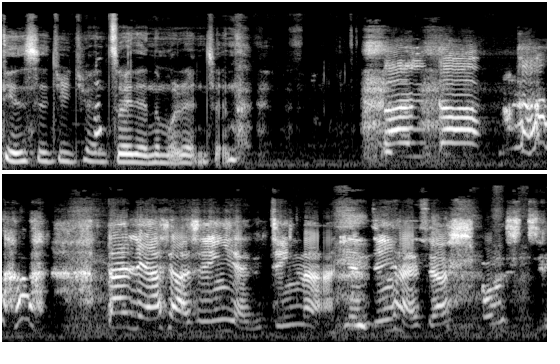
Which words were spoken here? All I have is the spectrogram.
电视剧，居然追的那么认真。真的。但你要小心眼睛呐、眼睛还是要休息。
